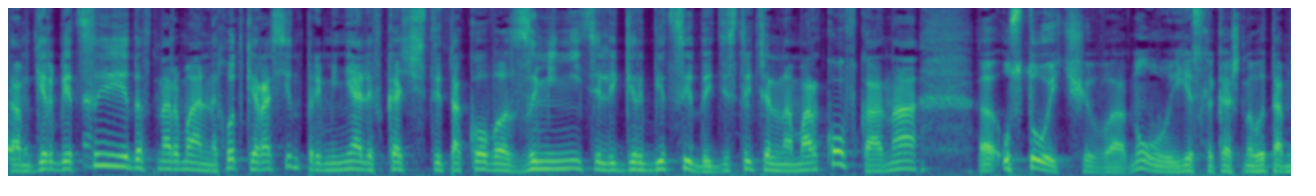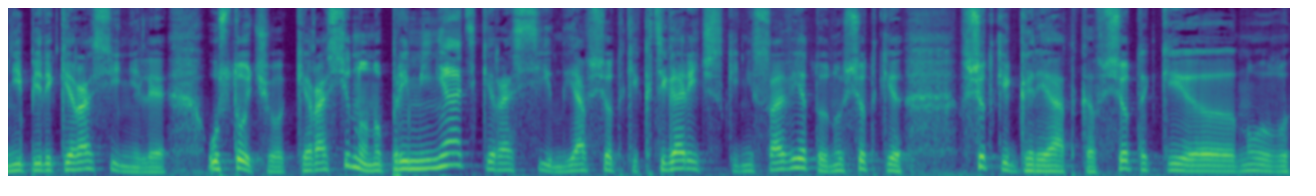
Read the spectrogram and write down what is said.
там гербицидов нормальных. Вот керосин применяли в качестве такого заменителя гербицида. И действительно, морковка, она устойчиво, ну, если, конечно, вы там не перекеросинили, устойчиво к керосину, но применять керосин я все-таки категорически не советую, но все-таки все-таки грядка, все-таки э, ну,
